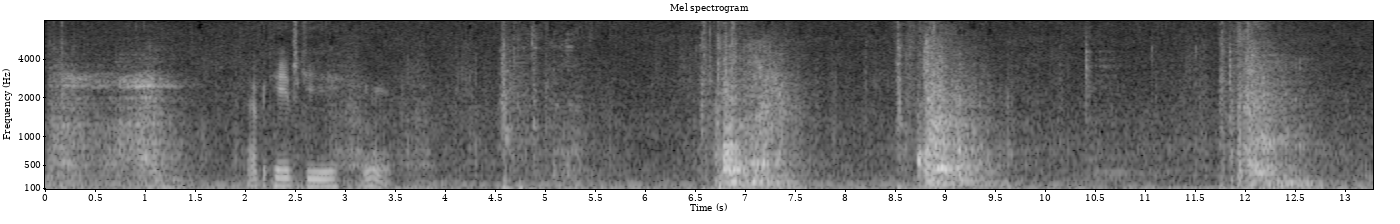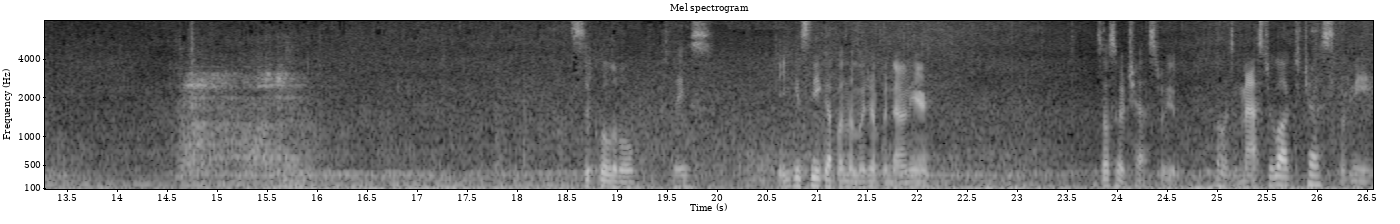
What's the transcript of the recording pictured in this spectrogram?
I have the cage key. Ooh. Cool little place. You can sneak up on them by jumping down here. It's also a chest. Oh, it's a master locked chest? Let me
